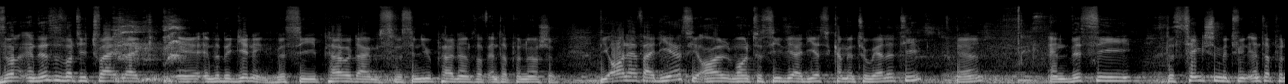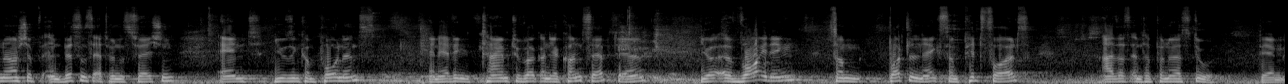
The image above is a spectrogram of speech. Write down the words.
So, and this is what we tried like uh, in the beginning with the paradigms, with the new paradigms of entrepreneurship. We all have ideas. We all want to see the ideas come into reality. Yeah? And with the distinction between entrepreneurship and business administration, and using components and having time to work on your concept, yeah, you're avoiding some bottlenecks, some pitfalls others entrepreneurs do. They're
